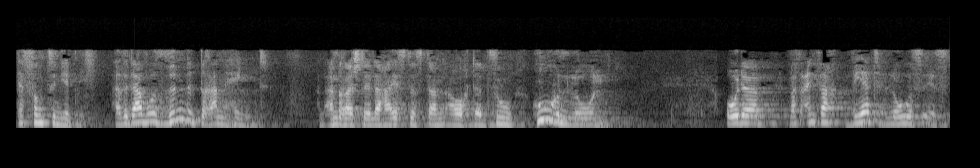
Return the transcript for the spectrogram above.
Das funktioniert nicht. Also da, wo Sünde dran hängt. An anderer Stelle heißt es dann auch dazu Hurenlohn. Oder was einfach wertlos ist.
